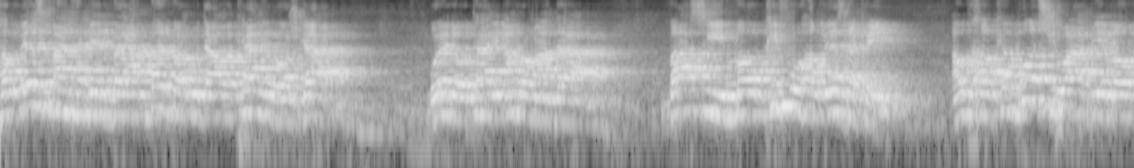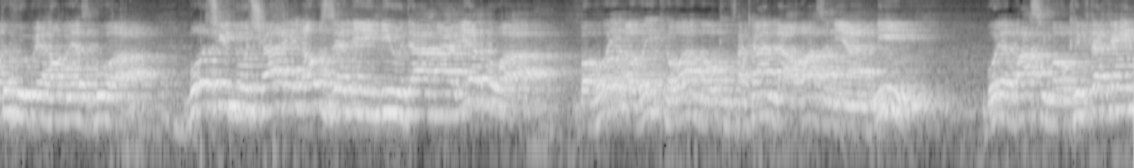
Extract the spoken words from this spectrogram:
هەڵوێستمان هەبێت بەرامبەر بە ڕووداوەکانی ڕۆژگار بۆیە لە وتاری ئەمڕۆماندا باسی مەوقیف و هەڵوێست دەکەین. ئەو خەڵکە بۆچی وا بێ مەوقف و بێ هەڵوێست بووە؟ بۆچی دووچاری ئەو زەلیلی و داماویە بووە؟ بەهۆی ئەوەی کەوا مەوقفەکان لاوازن یان نین؟ بۆیە باسی مەوقف دەکەین،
